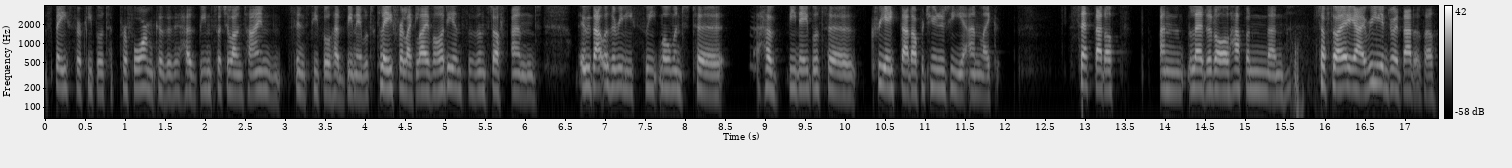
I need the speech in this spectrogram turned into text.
space for people to perform because it has been such a long time since people had been able to play for like live audiences and stuff. And was, that was a really sweet moment to have been able to create that opportunity and like set that up and let it all happen and stuff. So I, yeah, I really enjoyed that as well.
